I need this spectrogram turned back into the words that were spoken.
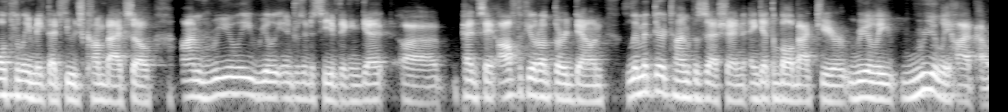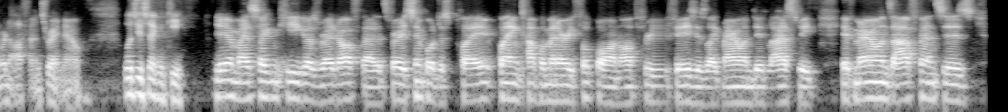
ultimately make that huge comeback. So I'm really, really interested to see if they can get uh, Penn State off the field on third down, limit their time possession, and get the ball back to your really, really high powered offense right now. What's your second key? Yeah, my second key goes right off that. It's very simple. Just play playing complementary football in all three phases, like Maryland did last week. If Maryland's offense is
